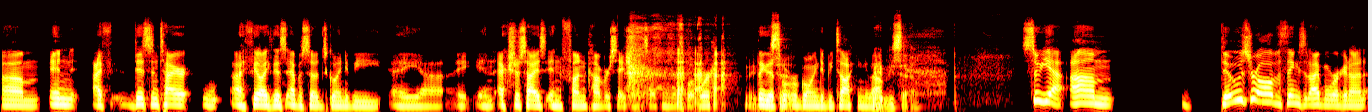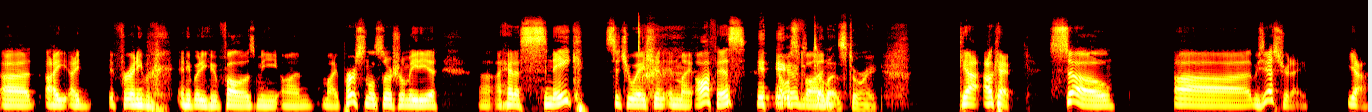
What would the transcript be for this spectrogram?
um and i this entire i feel like this episode's going to be a, uh, a an exercise in fun conversations i think that's what we're i think that's so. what we're going to be talking about maybe so. so yeah um those are all the things that i've been working on uh i i for anybody anybody who follows me on my personal social media uh, i had a snake situation in my office you was have to tell that story. Yeah. Okay. So uh it was yesterday. Yeah.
